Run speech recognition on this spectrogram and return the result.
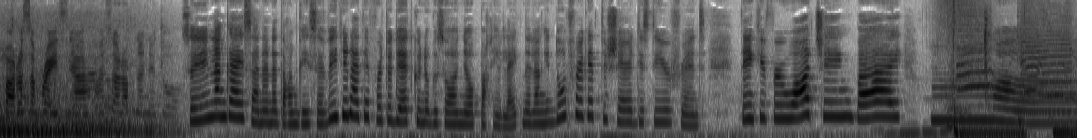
Para sa price niya, ang sarap na nito. So yun lang guys, sana natakam kayo sa video natin for today at kung nagustuhan nyo, paki-like na lang and don't forget to share this to your friends. Thank you for watching. Bye! Mwah!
